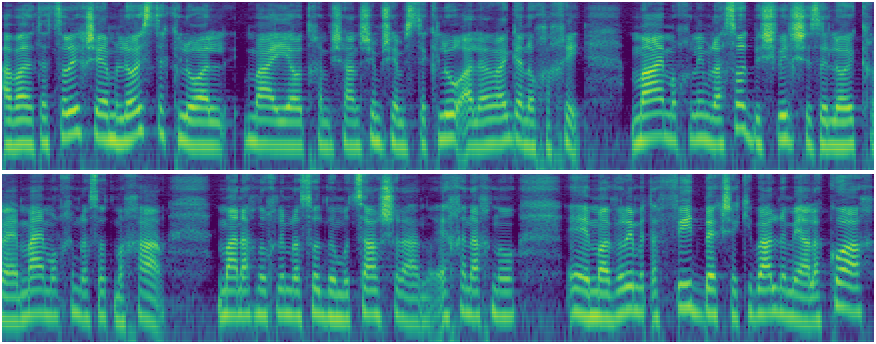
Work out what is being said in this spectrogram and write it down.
אבל אתה צריך שהם לא יסתכלו על מה יהיה עוד חמישה אנשים, שהם יסתכלו על הרגע הנוכחי. מה הם יכולים לעשות בשביל שזה לא יקרה, מה הם הולכים לעשות מחר, מה אנחנו יכולים לעשות במוצר שלנו, איך אנחנו אה, מעבירים את הפידבק שקיבלנו מהלקוח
